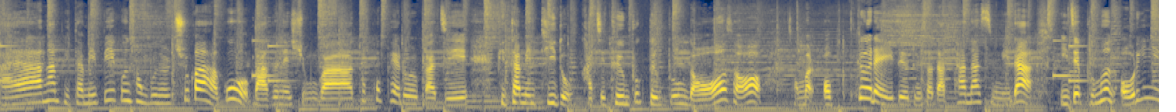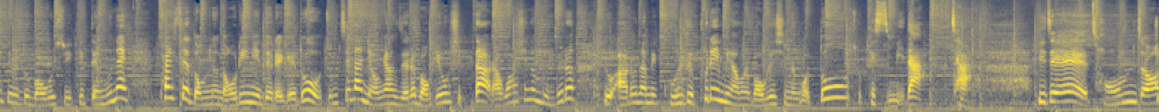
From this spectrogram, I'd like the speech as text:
다양한 비타민 B군 성분을 추가하고 마그네슘과 토코페롤까지 비타민 D도 같이 듬뿍듬뿍 넣어서 정말 업그레이드 돼서 나타났습니다. 이 제품은 어린이들도 먹을 수 있기 때문에 8세 넘는 어린이들에게도 좀 진한 영양제를 먹이고 싶다라고 하시는 분들은 이 아로나민 골드 프리미엄을 먹이시는 것도 좋겠습니다. 자, 이제 점점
